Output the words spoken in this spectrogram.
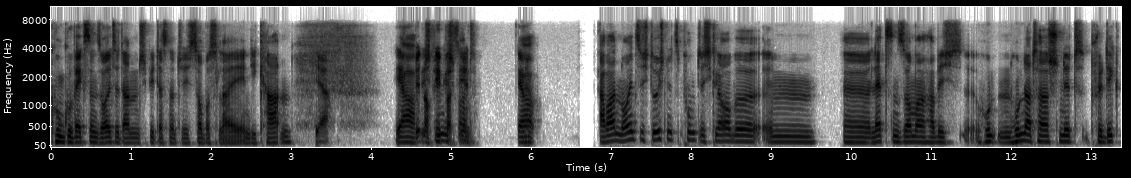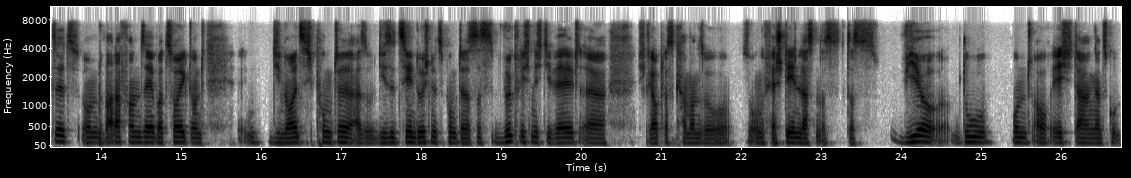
Kunku wechseln sollte, dann spielt das natürlich Soboslai in die Karten. Ja. Ja, Wird ich bin gespannt. Ja. ja. Aber 90 Durchschnittspunkte, ich glaube, im äh, letzten Sommer habe ich äh, einen 100er Schnitt predicted und war davon sehr überzeugt und äh, die 90 Punkte, also diese 10 Durchschnittspunkte, das ist wirklich nicht die Welt. Äh, ich glaube, das kann man so, so ungefähr stehen lassen, dass, dass wir, du und auch ich da einen ganz guten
